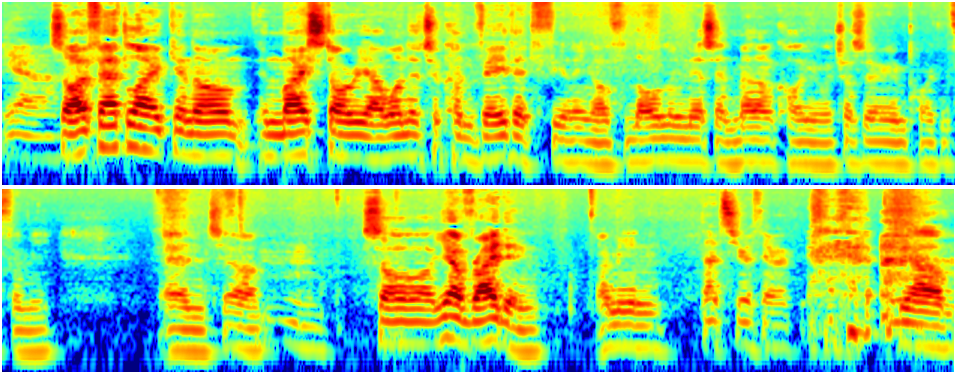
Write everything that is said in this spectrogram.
Yeah. So I felt like you know in my story I wanted to convey that feeling of loneliness and melancholy, which was very important for me, and uh, Mm, so uh, yeah, writing. I mean, that's your therapy. yeah.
